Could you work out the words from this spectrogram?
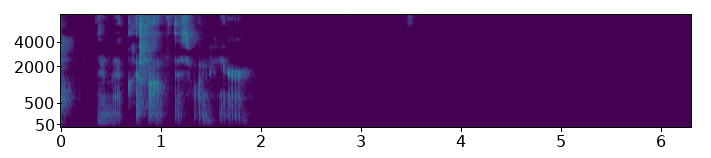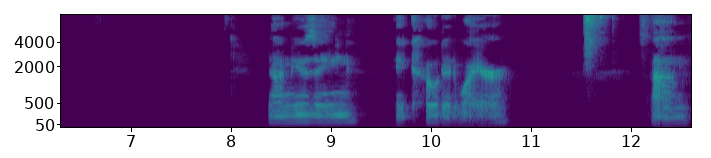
Okay, I'm going to clip off this one here. Now I'm using a coated wire. Um,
